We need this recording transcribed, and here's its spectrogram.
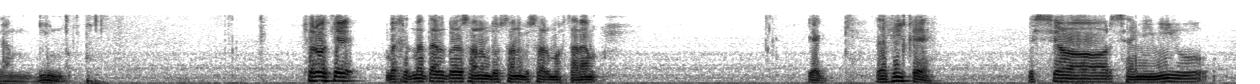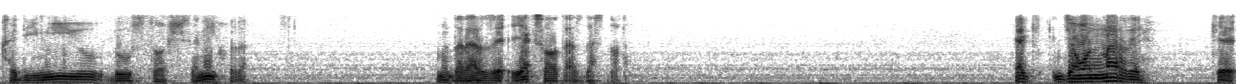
غمگین. چرا که به خدمت از برسانم دوستان بسیار محترم یک رفیق بسیار صمیمی و قدیمی و دوست داشتنی خودم. من در عرض یک ساعت از دست دادم. یک جوان مرد که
